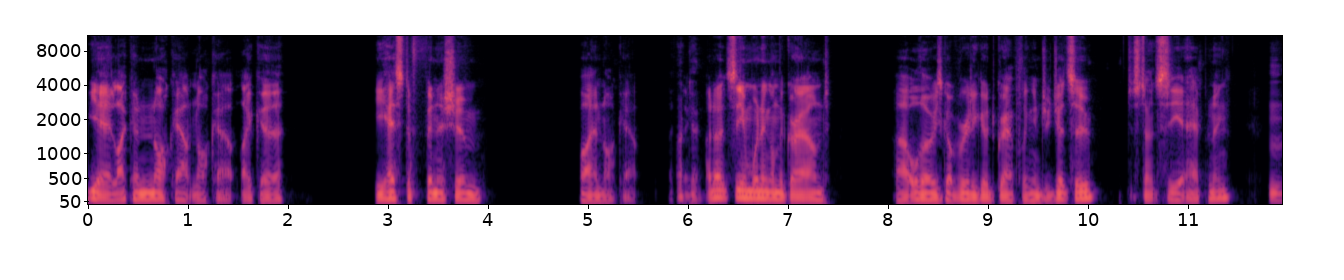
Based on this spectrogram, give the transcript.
yeah, like a knockout, knockout, like a he has to finish him by a knockout. I, think. Okay. I don't see him winning on the ground, uh, although he's got really good grappling and jiu-jitsu. Just don't see it happening. Hmm.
